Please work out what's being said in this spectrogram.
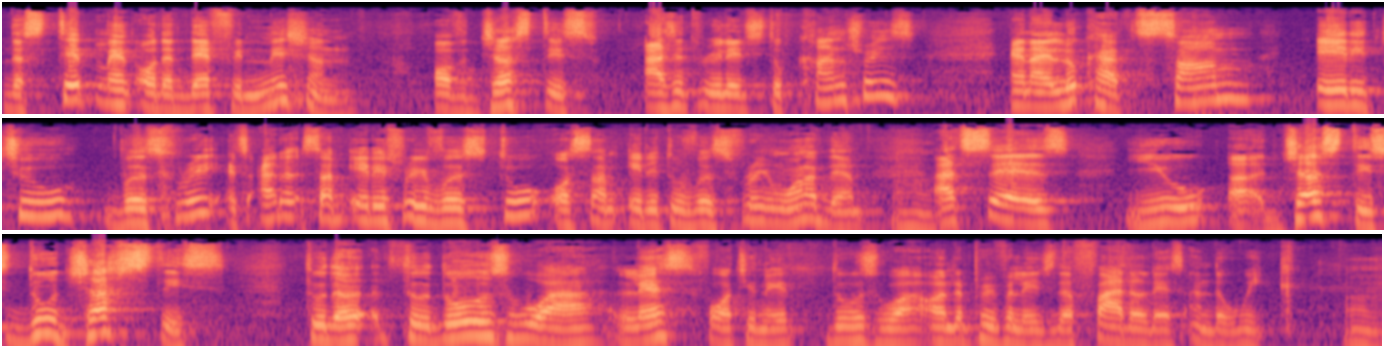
the statement or the definition of justice as it relates to countries, and I look at Psalm 82 verse 3 it's either psalm 83 verse 2 or psalm 82 verse 3 one of them mm-hmm. that says you uh, justice do justice to the to those who are less fortunate those who are underprivileged the fatherless and the weak mm.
